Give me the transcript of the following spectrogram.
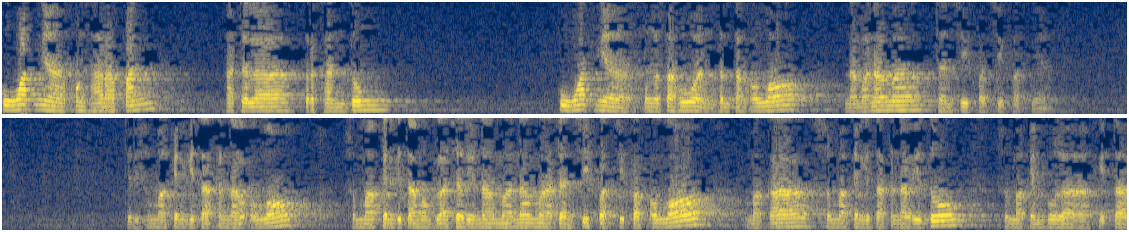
Kuatnya pengharapan adalah tergantung kuatnya pengetahuan tentang Allah, nama-nama dan sifat-sifatnya. Jadi semakin kita kenal Allah, semakin kita mempelajari nama-nama dan sifat-sifat Allah, maka semakin kita kenal itu, semakin pula kita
